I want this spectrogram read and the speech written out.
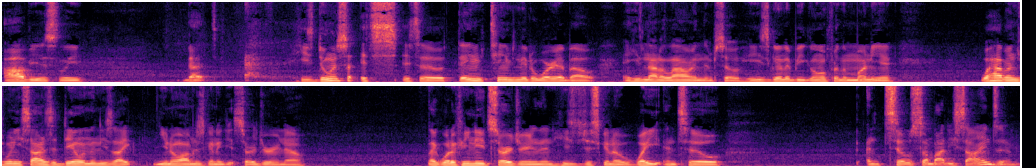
obviously, that he's doing so, it's it's a thing teams need to worry about, and he's not allowing them. So he's gonna be going for the money. And what happens when he signs a deal and then he's like, you know, I'm just gonna get surgery now. Like, what if he needs surgery and then he's just gonna wait until until somebody signs him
